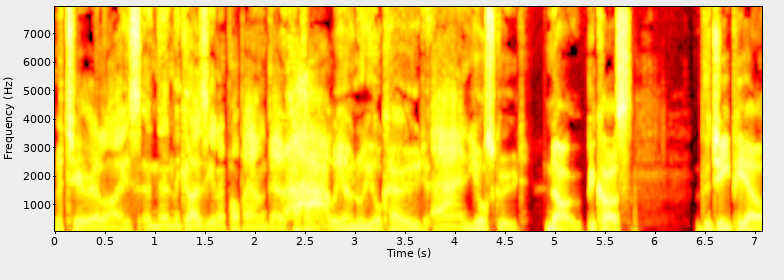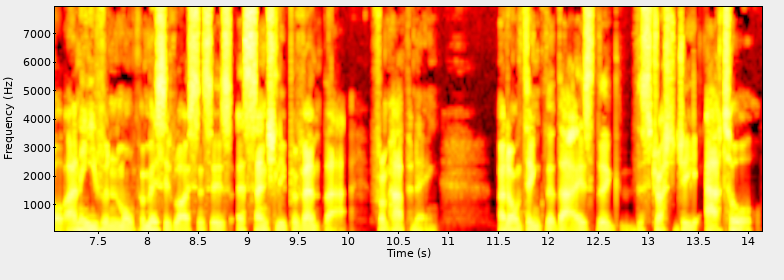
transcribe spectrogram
materialize. And then the guys are going to pop out and go, haha, we own all your code and you're screwed. No, because the GPL and even more permissive licenses essentially prevent that from happening. I don't think that that is the, the strategy at all.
